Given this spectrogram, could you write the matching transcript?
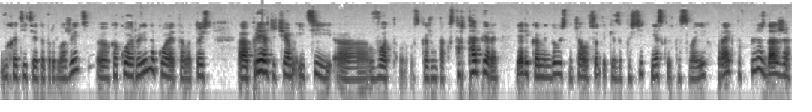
вы хотите это предложить, э, какой рынок у этого, то есть Э, прежде чем идти э, вот, скажем так, в стартаперы, я рекомендую сначала все-таки запустить несколько своих проектов, плюс даже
